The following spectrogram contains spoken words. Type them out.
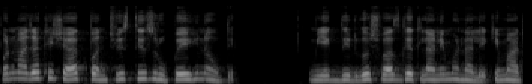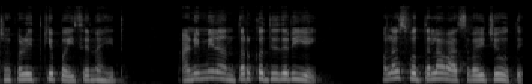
पण माझ्या खिशात पंचवीस तीस रुपयेही नव्हते. मी एक दीर्घ श्वास घेतला आणि म्हणाले की माझ्याकडे इतके पैसे नाहीत. आणि मी नंतर कधीतरी येईल मला स्वतःला वाचवायचे होते.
